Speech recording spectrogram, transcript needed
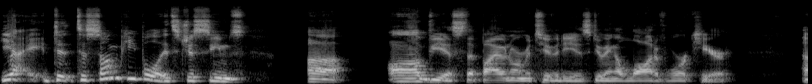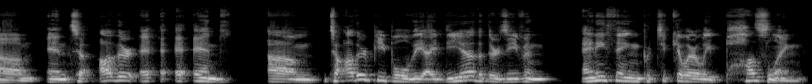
Yeah, to to some people, it just seems uh, obvious that bionormativity is doing a lot of work here, um, and to other and um, to other people, the idea that there's even anything particularly puzzling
